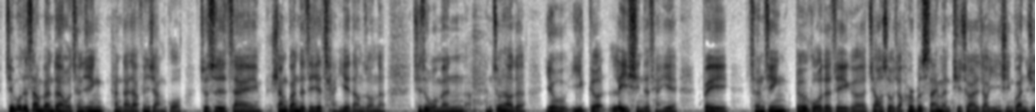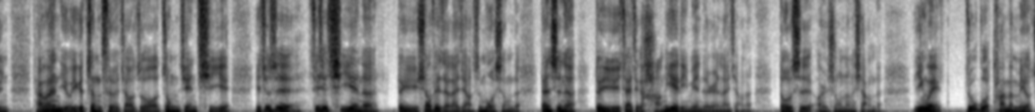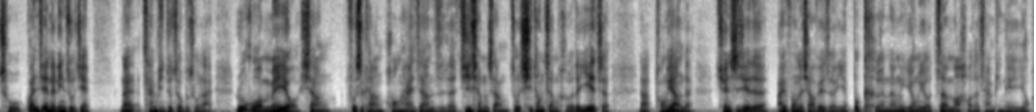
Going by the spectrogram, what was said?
节目的上半段，我曾经和大家分享过，就是在相关的这些产业当中呢，其实我们很重要的有一个类型的产业被。曾经德国的这个教授叫 Herbert Simon 提出来叫隐形冠军。台湾有一个政策叫做中间企业，也就是这些企业呢，对于消费者来讲是陌生的，但是呢，对于在这个行业里面的人来讲呢，都是耳熟能详的。因为如果他们没有出关键的零组件，那产品就做不出来。如果没有像富士康、红海这样子的集成商做系统整合的业者。那同样的，全世界的 iPhone 的消费者也不可能拥有这么好的产品可以用，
